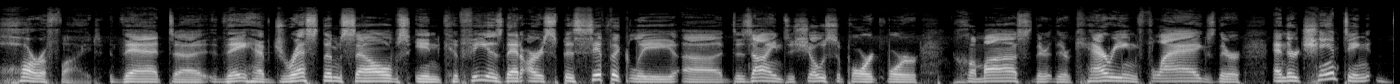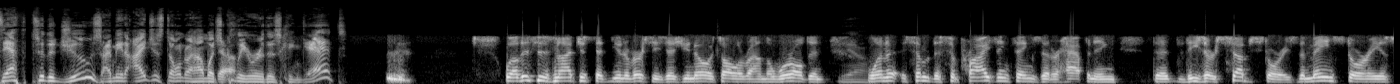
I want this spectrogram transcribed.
horrified that uh, they have dressed themselves in keffiyehs that are specifically uh, designed to show support for Hamas. They're they're carrying flags. They're and they're chanting "Death to the Jews." I mean, I just don't know how much yeah. clearer this can get. Well, this is not just at universities, as you know, it's all around the world. And yeah. one of, some of the surprising things that are happening, that these are sub stories. The main story is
